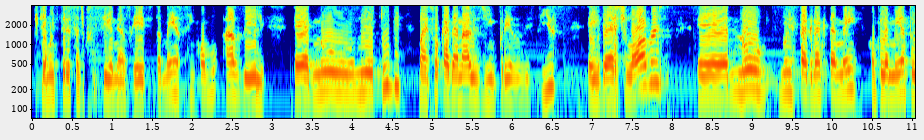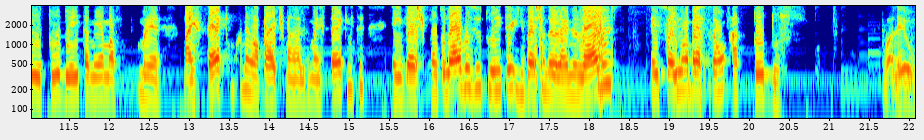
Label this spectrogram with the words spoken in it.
acho que é muito interessante que você siga minhas redes também, assim como as dele. É, no, no YouTube, mais focado em análise de empresas e FIIs, é Invest Lovers é, no, no Instagram, que também complementa o YouTube, aí também é, uma, é mais técnico, né, uma parte, uma análise mais técnica, é invest.lovers e o Twitter invest. É isso aí, um abração a todos. Valeu!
